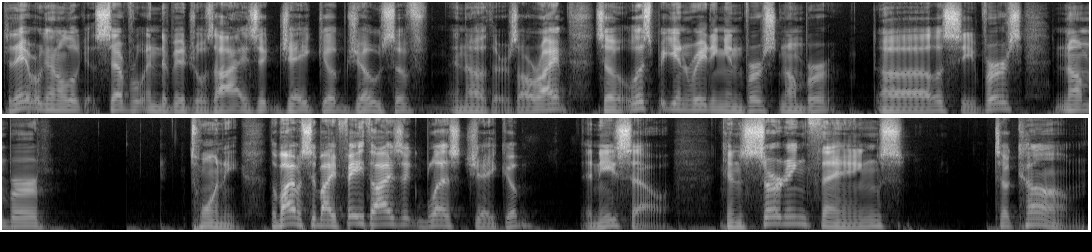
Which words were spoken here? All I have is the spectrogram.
Today we're going to look at several individuals Isaac, Jacob, Joseph. Joseph, and others. All right? So let's begin reading in verse number, uh, let's see, verse number 20. The Bible said, By faith Isaac blessed Jacob and Esau concerning things to come.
